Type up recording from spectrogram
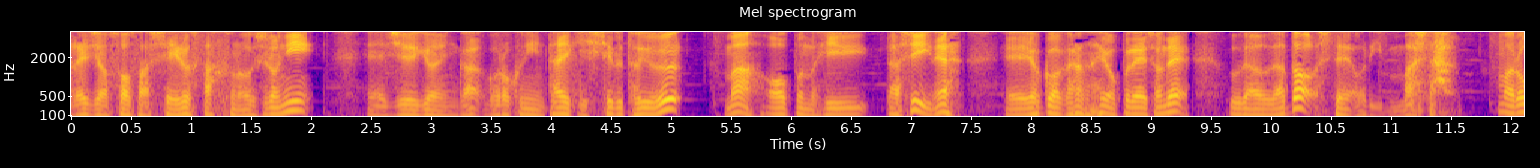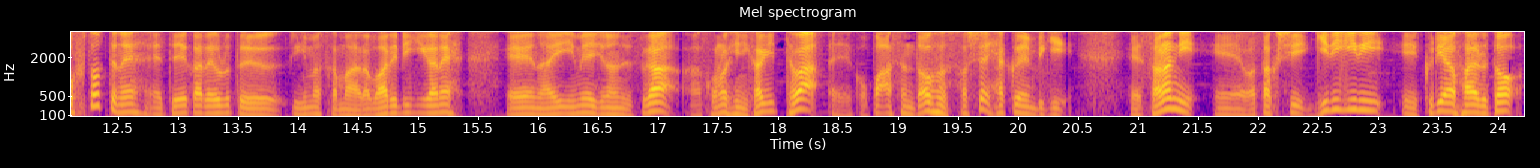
レジを操作しているスタッフの後ろに、えー、従業員が5、6人待機しているという、まあ、オープンの日らしいね、えー、よくわからないオペレーションで、うだうだとしておりました。まあ、ロフトってね、定価で売るという、言いますか、まあ、割引がね、えー、ないイメージなんですが、この日に限っては、えー、5%オフ、そして100円引き。えー、さらに、えー、私、ギリギリ、えー、クリアファイルと、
